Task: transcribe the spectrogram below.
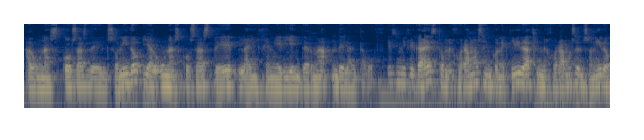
algunas cosas del sonido y algunas cosas de la ingeniería interna del altavoz. ¿Qué significa esto? Mejoramos en conectividad y mejoramos en sonido.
